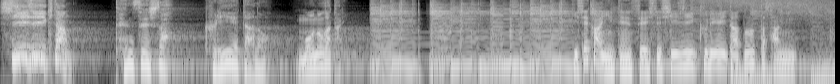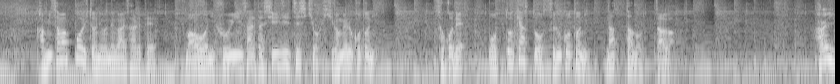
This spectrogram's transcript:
CG 機関転生した。クリエイターの物語。異世界に転生して CG クリエイターとなった3人。神様っぽい人にお願いされて魔王に封印された CG 知識を広めることに。そこでポッドキャストをすることになったのだが。はい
